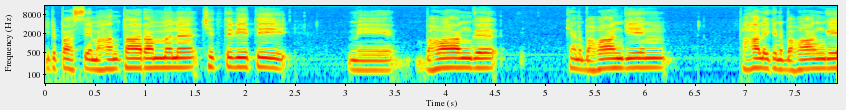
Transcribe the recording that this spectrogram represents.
ඊට පස්සේ මහන්තාරම්මන චිත්ත වේති මේ භවාංග කියන්නේ භවාංගයෙන් පහළ කියන්නේ භවාංගය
